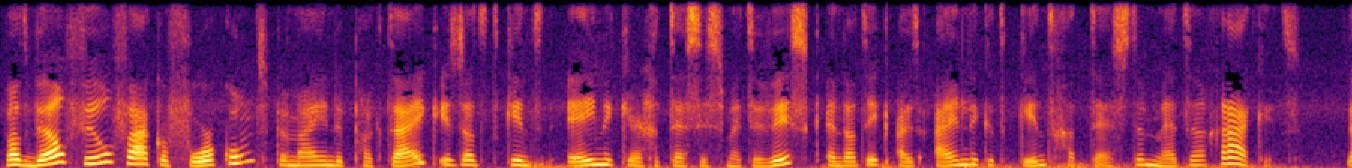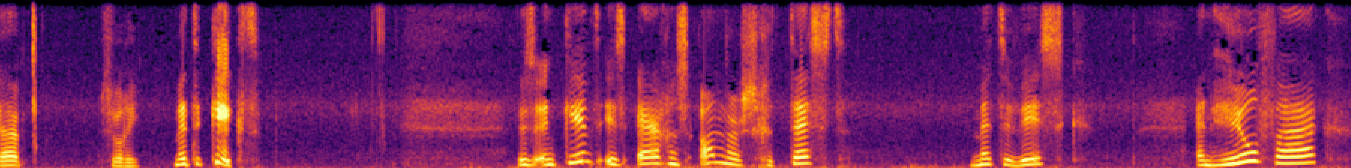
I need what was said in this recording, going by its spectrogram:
Wat wel veel vaker voorkomt bij mij in de praktijk is dat het kind de ene keer getest is met de whisk en dat ik uiteindelijk het kind ga testen met de raket. Uh, sorry, met de kikt. Dus een kind is ergens anders getest met de whisk. En heel vaak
